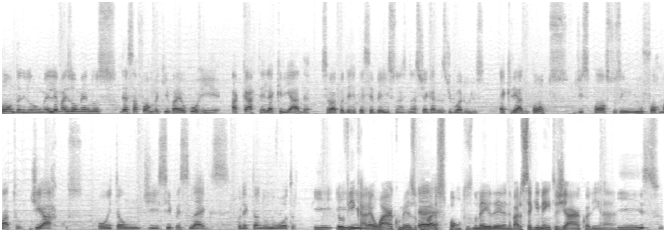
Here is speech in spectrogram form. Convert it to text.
Bom, Danilão, ele é mais ou menos dessa forma que vai ocorrer. A carta ela é criada, você vai poder perceber isso nas, nas chegadas de Guarulhos. É criado pontos dispostos em um formato de arcos, ou então de sequence legs, conectando um no outro. E, Eu e- vi, cara, é um arco mesmo com É. vários pontos no meio dele, né? Vários segmentos de arco ali, né? Isso,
